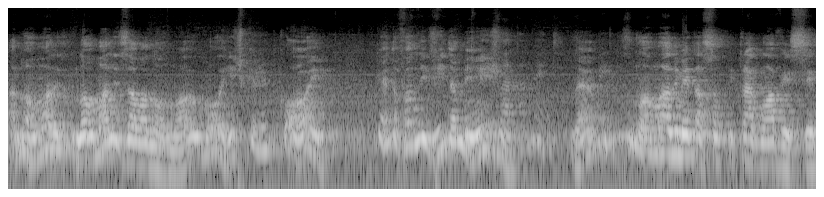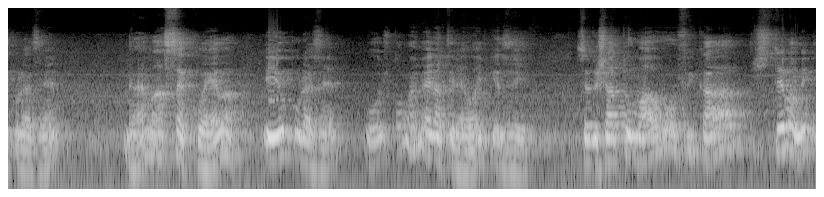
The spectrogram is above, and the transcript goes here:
a normal, normalizar o anormal é o maior risco que a gente corre. Porque a gente está falando de vida mesmo. Exatamente. Né? Uma, uma alimentação que traga um AVC, por exemplo, né? uma sequela. Eu, por exemplo, hoje tomo remédio na tireoide, quer dizer, se eu deixar de tomar, eu vou ficar extremamente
